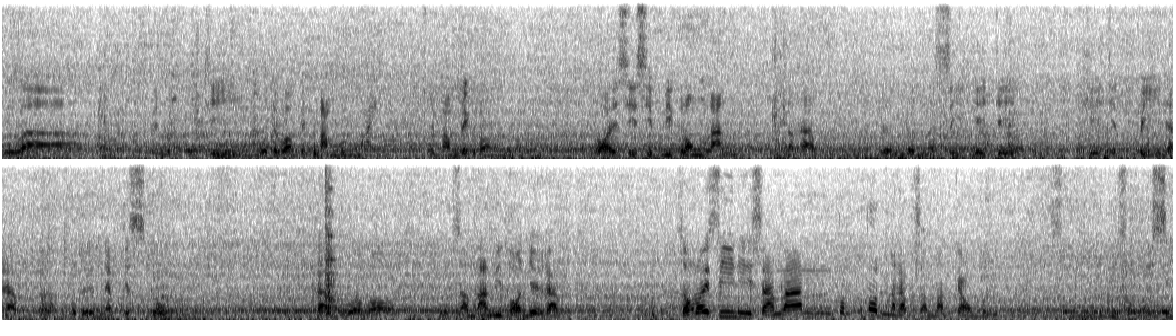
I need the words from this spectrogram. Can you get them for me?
ถือว่าเป็นรถที่พูดได้ว่าเป็นปั๊มรุ่นใหม่ ใช้ปั๊มเล็กรอน140 มีกล้องหลังนะครับเครื่องยนต์ 4JJ K7 ปีนะครับตัวเดิม n a p t e s c o ค่าตัวก็สามล้านมีทอนเยอะครับ 200ซีนี่3ล้านต้นๆนะครับ3ล้าน9หมื่น200ซี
